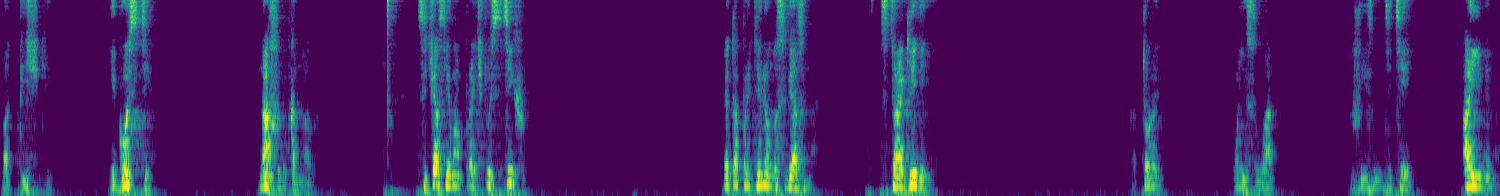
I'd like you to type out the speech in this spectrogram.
подписчики и гости нашего канала. Сейчас я вам прочту стих. Это определенно связано с трагедией, которая унесла жизнь детей. А именно,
